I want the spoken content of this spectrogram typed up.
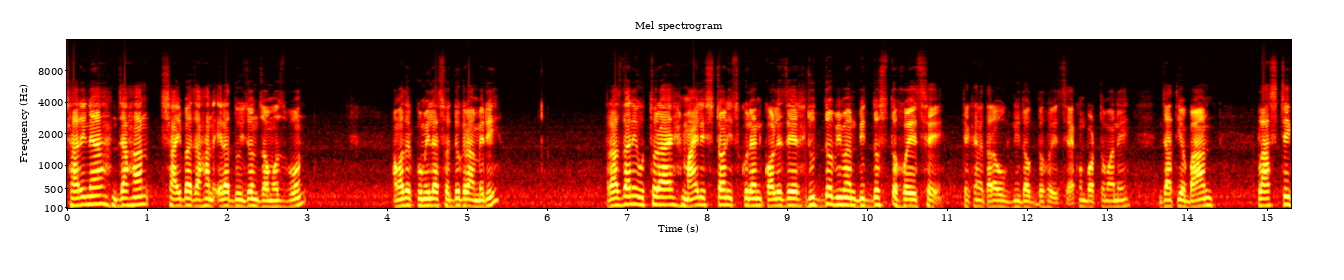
সারিনা জাহান, সাইবা জাহান, এরা দুইজন যমজ বোন। আমাদের কুমিল্লা সদ্যগ্রামেরই রাজধানী উত্তরায় মাইলস্টোন স্কুল অ্যান্ড কলেজের যুদ্ধ বিমান বিধ্বস্ত হয়েছে। সেখানে তারা অগ্নিদগ্ধ হয়েছে। এখন বর্তমানে জাতীয় বান প্লাস্টিক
